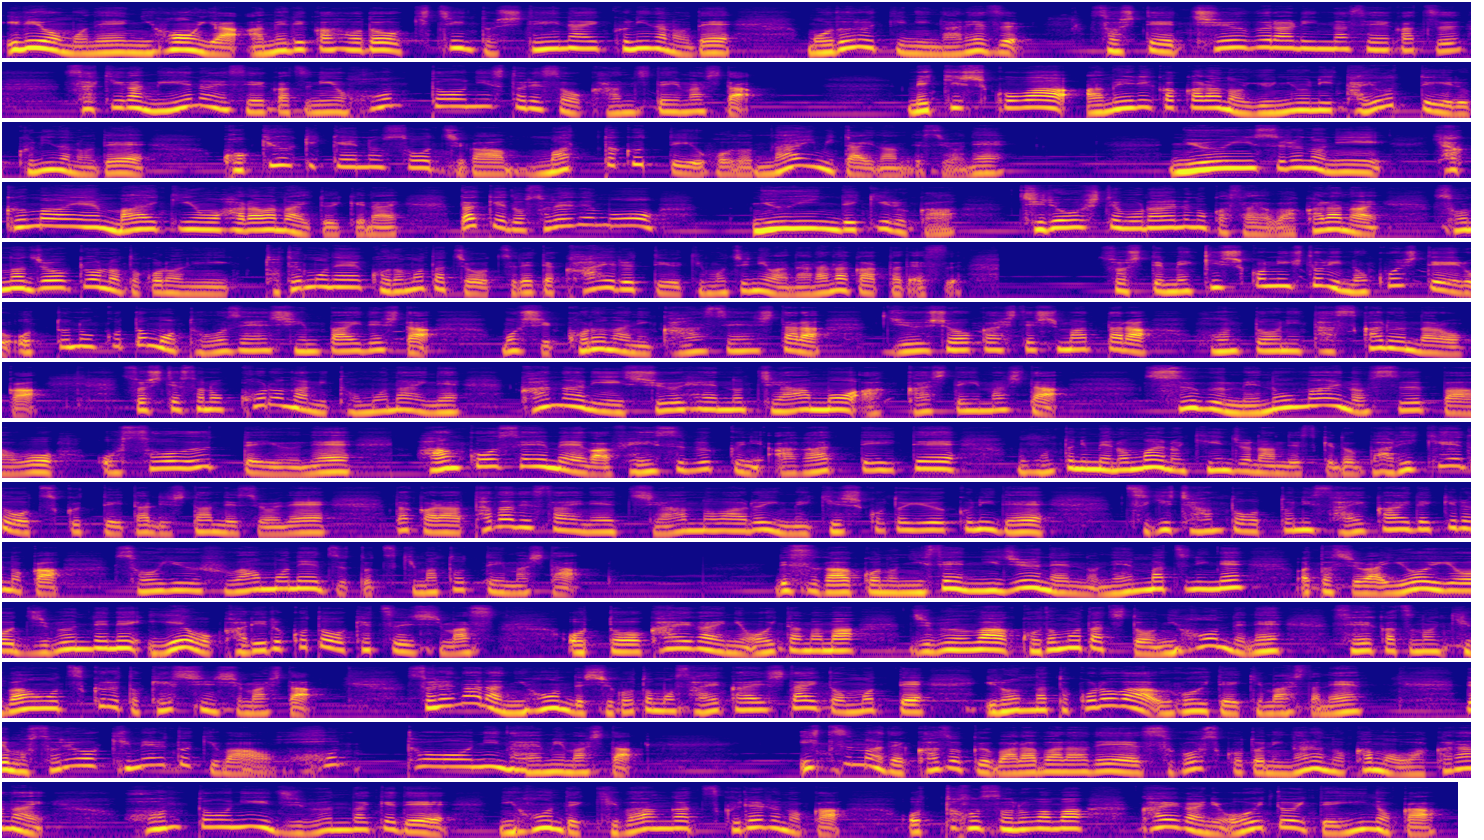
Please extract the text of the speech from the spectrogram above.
医療もね、日本やアメリカほどきちんとしていない国なので、戻る気になれず、そして宙ぶらりんな生活、先が見えない生活に本当にストレスを感じていました。メキシコはアメリカからの輸入に頼っている国なので、呼吸器系の装置が全くっていうほどないみたいなんですよね。入院するのに100万円前金を払わないといけない。だけどそれでも入院できるか、治療してもらえるのかさえわからない。そんな状況のところにとてもね、子供たちを連れて帰るっていう気持ちにはならなかったです。そしてメキシコに一人残している夫のことも当然心配でした。もしコロナに感染したら、重症化してしまったら本当に助かるんだろうか。そしてそのコロナに伴いね、かなり周辺の治安も悪化していました。すぐ目の前のスーパーを襲うっていうね、犯行声明が Facebook に上がっていて、もう本当に目の前の近所なんですけど、バリケードを作っていたりしたんですよね。だから、ただでさえね、治安の悪いメキシコという国で、次ちゃんと夫に再会できるのか、そういう不安もね、ずっと付きまとっていました。ですが、この2020年の年末にね、私はいよいよ自分でね、家を借りることを決意します。夫を海外に置いたまま、自分は子供たちと日本でね、生活の基盤を作ると決心しました。それなら日本で仕事も再開したいと思って、いろんなところが動いていきましたね。でもそれを決めるときは、本当に悩みました。いつまで家族バラバラで過ごすことになるのかもわからない。本当に自分だけで日本で基盤が作れるのか、夫をそのまま海外に置いといていいのか、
